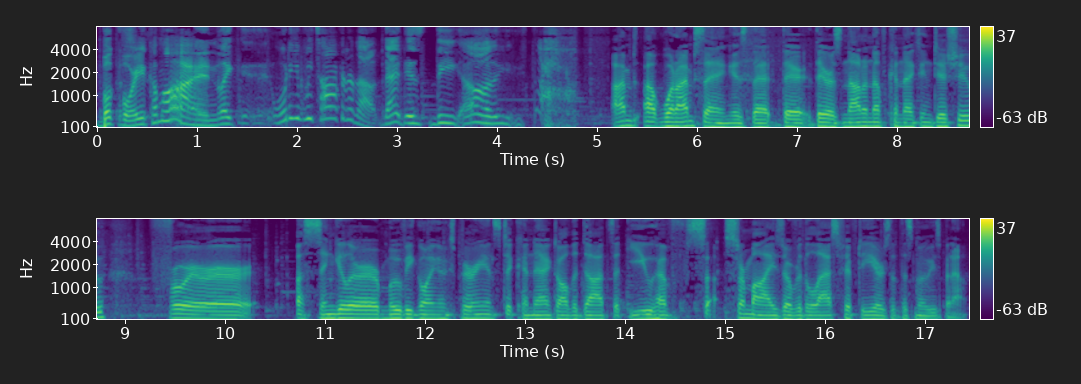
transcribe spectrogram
book for you. Come on, like, what are we talking about? That is the oh, I'm uh, what I'm saying is that there there is not enough connecting tissue for a singular movie going experience to connect all the dots that you have su- surmised over the last 50 years that this movie's been out.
